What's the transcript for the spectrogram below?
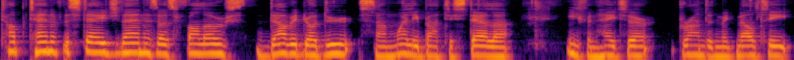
Top 10 of the stage then is as follows David Gaudu, Samuele Battistella, Ethan Hayter, Brandon McNulty,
